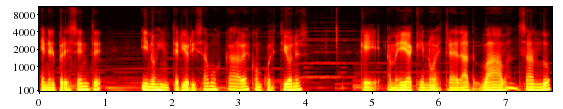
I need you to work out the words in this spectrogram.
en el presente y nos interiorizamos cada vez con cuestiones que a medida que nuestra edad va avanzando,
